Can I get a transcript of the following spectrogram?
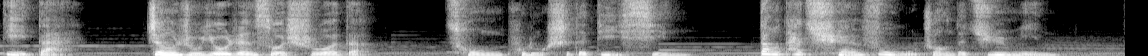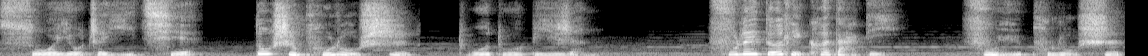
地带。正如有人所说的，从普鲁士的地形到它全副武装的居民，所有这一切都是普鲁士咄咄逼人。弗雷德里克大帝赋予普鲁士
